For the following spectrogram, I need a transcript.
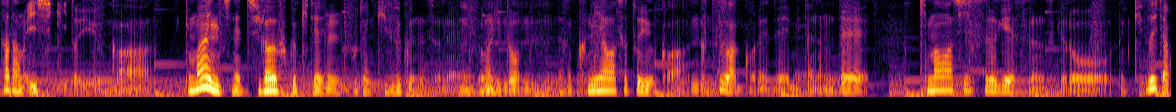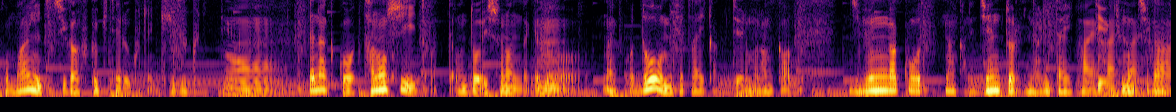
ただの意識というか、毎日ね違う服着てることに気づくんですよね、うん。割と、うんうんなんか組み合わせというか、うん。靴はこれでみたいなので着回しする芸するんですけど気づいたらこう毎日違う服着てることに気づくっていう、うん。でなんかこう楽しいとかって本当一緒なんだけど、なんかこうどう見せたいかっていうよりもなんか自分がこうなんかねジェントルになりたいっていう気持ちが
